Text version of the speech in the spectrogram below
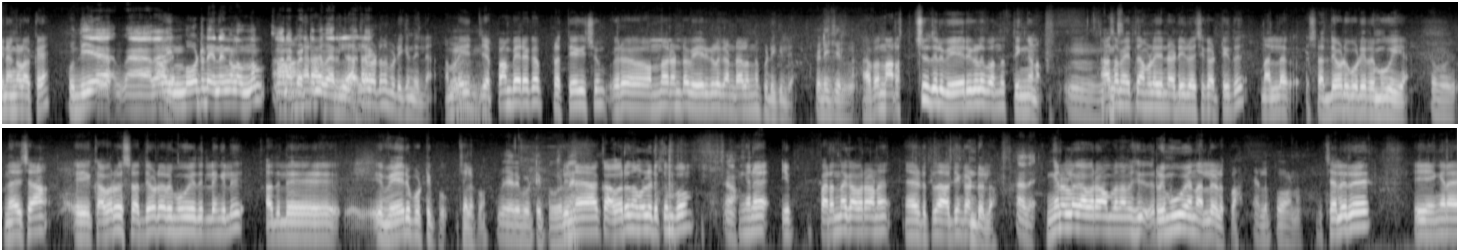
ഇനങ്ങളൊക്കെ. പുതിയ അതായത് ഇമ്പോർട്ടഡ് ഇനങ്ങളൊന്നും അങ്ങനെ പെട്ടെന്ന് വരില്ല അത്ര പെട്ടെന്ന് പിടിക്കുന്നില്ല. നമ്മൾ ഈ ജപ്പാൻ പേരൊക്കെ പ്രത്യേകിച്ചും ഒരു ഒന്നോ രണ്ടോ വേരുകൾ കണ്ടാലൊന്നും പിടിക്കില്ല. പിടിക്കില്ല. അപ്പോൾ നിറച്ചു ഇതിൽ വേരുകൾ വന്ന് തിങ്ങണം. ആ സമയത്ത് നമ്മൾ ഇതിന്റെ അടിയിൽ വെച്ച് കട്ട് ചെയ്ത് നല്ല ശ്രദ്ധയോട് കൂടി റിമൂവ് ചെയ്യാം. എന്ന് വെച്ചാൽ ഈ കവർ ശ്രദ്ധയോടെ റിമൂവ് ചെയ്തിട്ടില്ലെങ്കിൽ അതിൽ വേര് പൊട്ടിപ്പോവും ചിലപ്പോൾ വേര് പൊട്ടിപ്പോവും പിന്നെ ആ കവർ നമ്മൾ എടുക്കുമ്പോൾ ഇങ്ങനെ ഈ പരന്ന കവറാണ് ഞാൻ എടുത്തത് ആദ്യം കണ്ടല്ലോ അതെ. ഇങ്ങനെയുള്ള കവറാകുമ്പോൾ നമുക്ക് റിമൂവ് ചെയ്യാൻ നല്ല എളുപ്പമാണ് എളുപ്പമാണ്. ചിലർ ഈ ഇങ്ങനെ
